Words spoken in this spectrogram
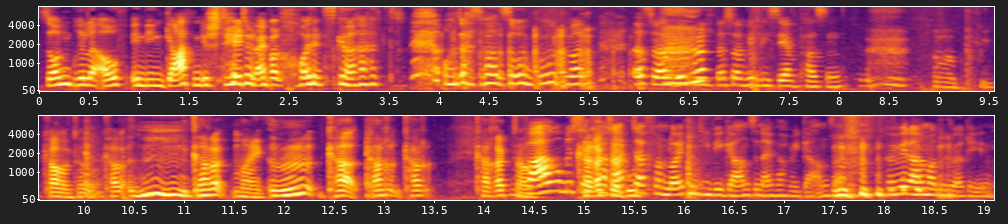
Sonnenbrille auf, in den Garten gestellt und einfach Holz gehackt. Und das war so gut, Mann. Das war wirklich, das war wirklich sehr passend. Äh, Charakter. Char mm, Char mein, äh, Char Char Char Charakter. Warum ist der Charakter Charakter von Leuten, die vegan sind, einfach vegan sein? Können wir da mal drüber reden?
